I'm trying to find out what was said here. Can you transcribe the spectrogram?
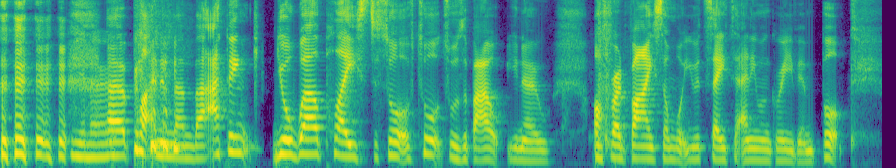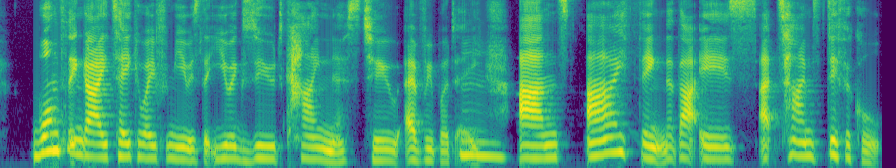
You know. uh, platinum member. I think you're well placed to sort of talk to us about, you know, offer advice on what you would say to anyone grieving. But one thing I take away from you is that you exude kindness to everybody. Mm. And I think that that is at times difficult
